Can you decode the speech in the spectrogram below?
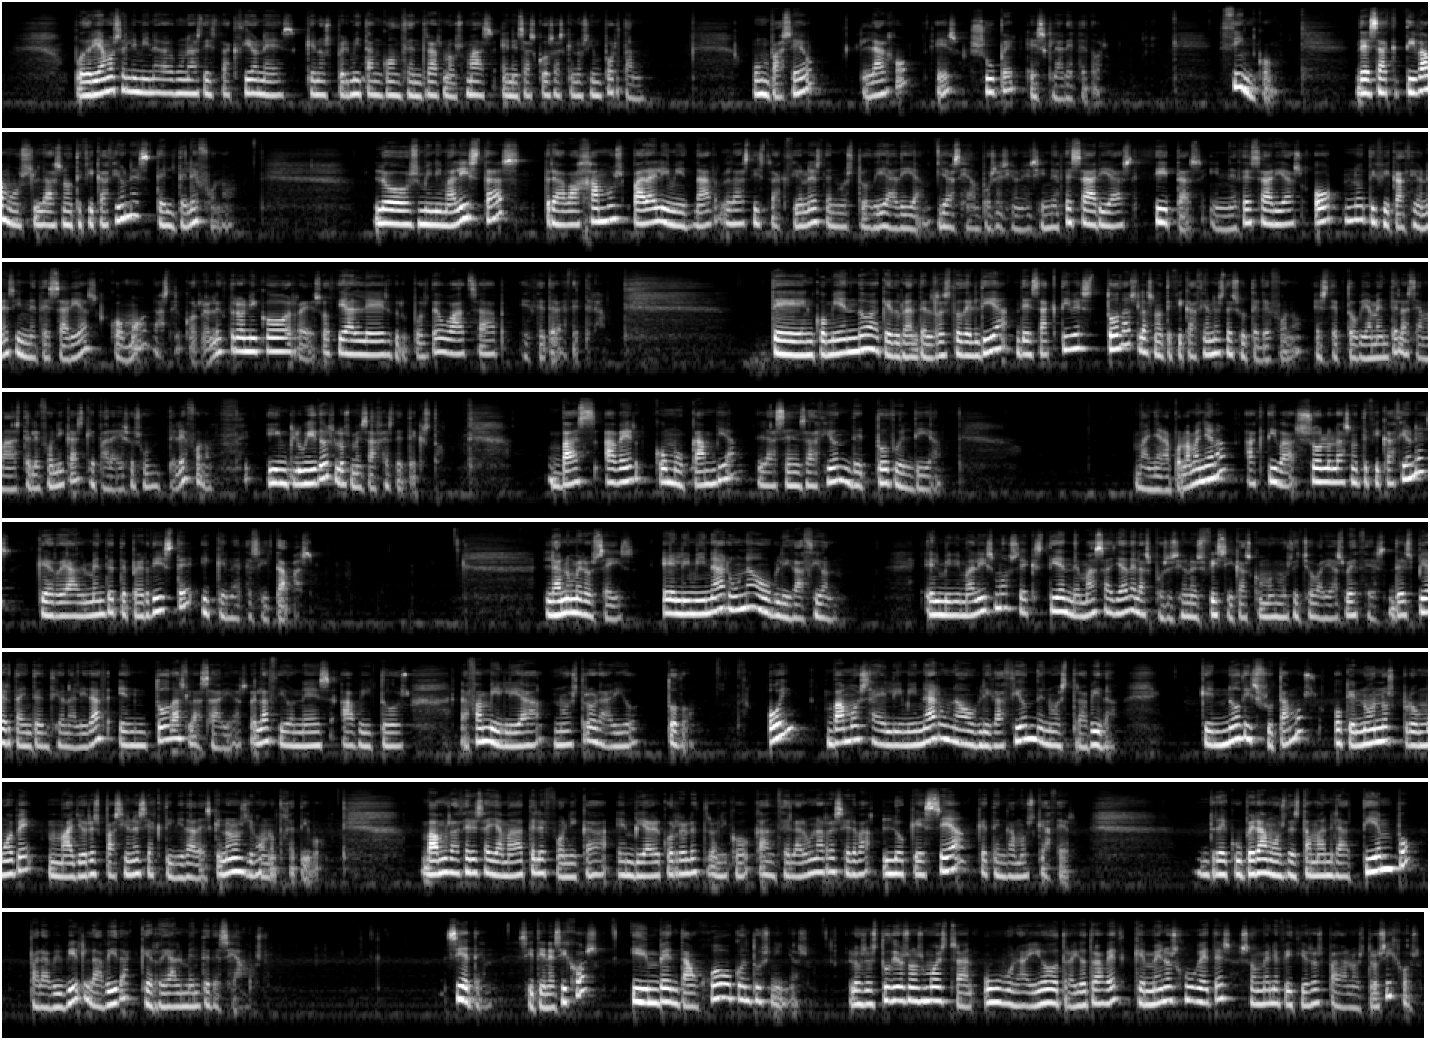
¿Podríamos eliminar algunas distracciones que nos permitan concentrarnos más en esas cosas que nos importan? Un paseo largo es súper esclarecedor. 5. Desactivamos las notificaciones del teléfono. Los minimalistas trabajamos para eliminar las distracciones de nuestro día a día, ya sean posesiones innecesarias, citas innecesarias o notificaciones innecesarias como las del correo electrónico, redes sociales, grupos de WhatsApp, etcétera, etcétera. Te encomiendo a que durante el resto del día desactives todas las notificaciones de su teléfono, excepto obviamente las llamadas telefónicas, que para eso es un teléfono, incluidos los mensajes de texto vas a ver cómo cambia la sensación de todo el día. Mañana por la mañana activa solo las notificaciones que realmente te perdiste y que necesitabas. La número 6. Eliminar una obligación. El minimalismo se extiende más allá de las posesiones físicas, como hemos dicho varias veces. Despierta intencionalidad en todas las áreas, relaciones, hábitos, la familia, nuestro horario, todo. Hoy vamos a eliminar una obligación de nuestra vida que no disfrutamos o que no nos promueve mayores pasiones y actividades, que no nos lleva a un objetivo. Vamos a hacer esa llamada telefónica, enviar el correo electrónico, cancelar una reserva, lo que sea que tengamos que hacer. Recuperamos de esta manera tiempo para vivir la vida que realmente deseamos. 7. Si tienes hijos, Inventa un juego con tus niños. Los estudios nos muestran una y otra y otra vez que menos juguetes son beneficiosos para nuestros hijos.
